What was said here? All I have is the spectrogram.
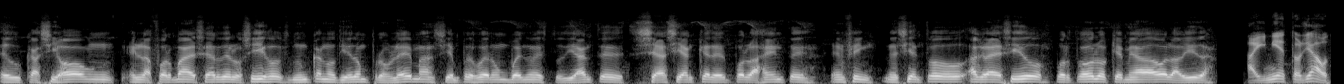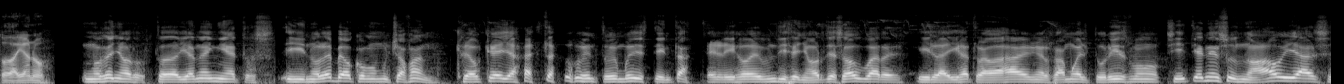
educación, en la forma de ser de los hijos, nunca nos dieron problemas, siempre fueron buenos estudiantes se hacían querer por la gente. En fin, me siento agradecido por todo lo que me ha dado la vida. ¿Hay nietos ya o todavía no? No, señor, todavía no hay nietos y no les veo como mucho afán. Creo que ya esta juventud es muy distinta. El hijo es un diseñador de software y la hija trabaja en el ramo del turismo. Sí tienen sus novias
